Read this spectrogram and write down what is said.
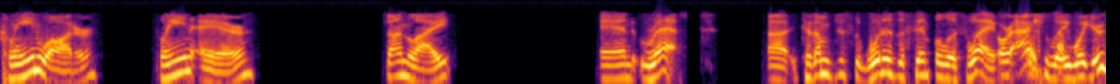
clean water, clean air, sunlight, and rest because uh, I'm just what is the simplest way? Or actually, what you're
